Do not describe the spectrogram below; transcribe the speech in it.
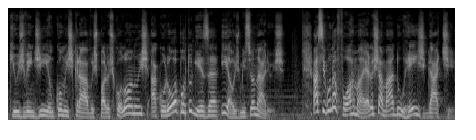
que os vendiam como escravos para os colonos, a coroa portuguesa e aos missionários. A segunda forma era o chamado resgate,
